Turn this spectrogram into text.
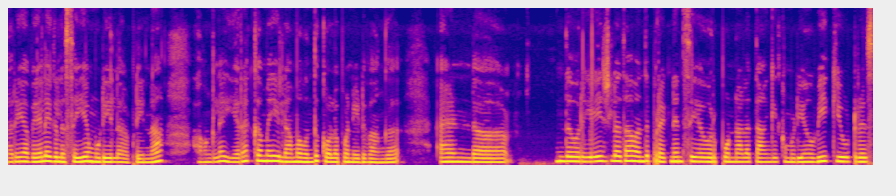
நிறையா வேலைகளை செய்ய முடியல அப்படின்னா அவங்கள இறக்கமே இல்லாமல் வந்து கொலை பண்ணிடுவாங்க. அண்ட் இந்த ஒரு ஏஜில் தான் வந்து ப்ரெக்னென்சியை ஒரு பொண்ணால் தாங்கிக்க முடியும். வீக் யூட்ரஸ்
